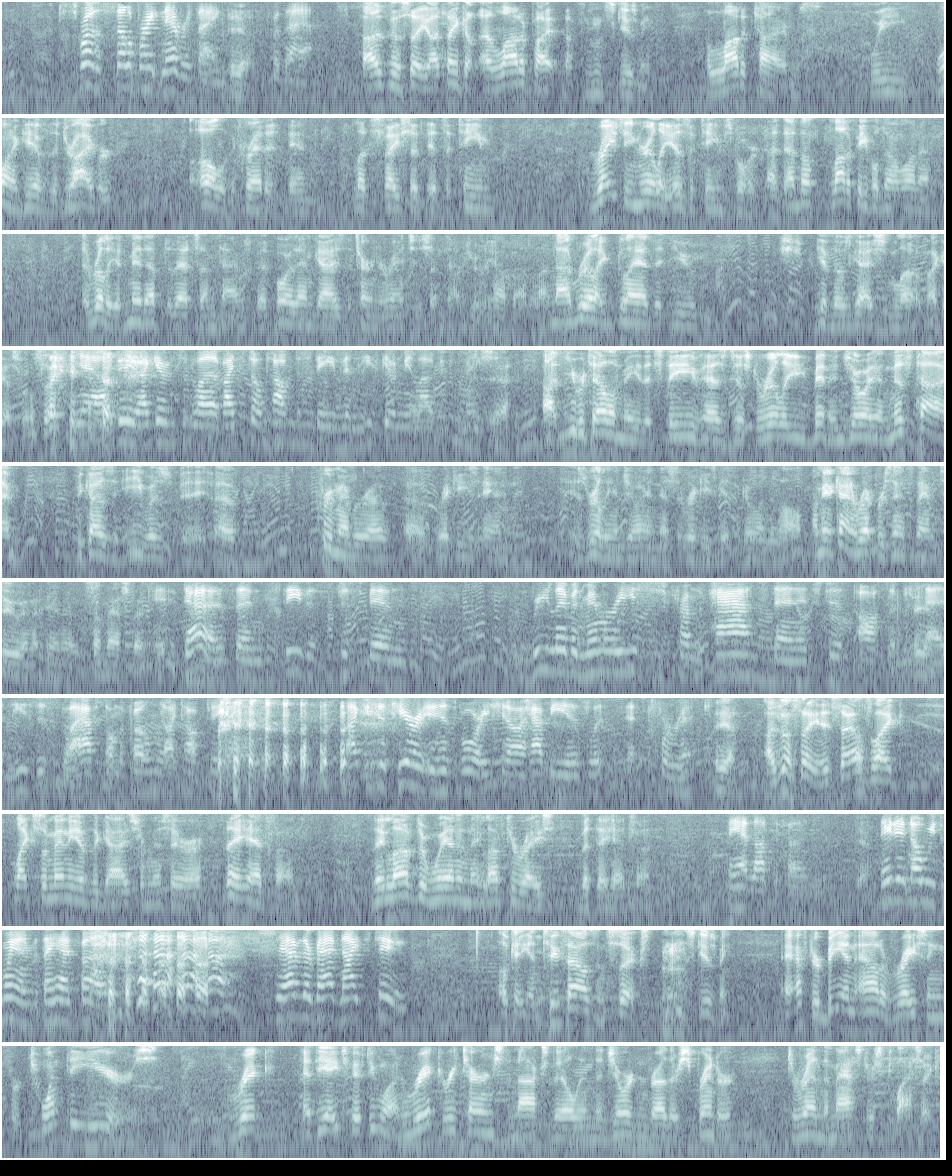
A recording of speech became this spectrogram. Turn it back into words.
just celebrating everything Yeah. for that. I was going to say, I think a, a lot of, pi- uh, excuse me, a lot of times we want to give the driver all of the credit, and let's face it, it's a team. Racing really is a team sport. I, I don't, a lot of people don't want to really admit up to that sometimes, but boy, them guys that turn the wrenches sometimes really help out a lot. And I'm really glad that you give those guys some love, I guess we'll say. Yeah, I do. I give him some love. I still talk to Steve, and he's given me a lot of information. Yeah. Uh, you were telling me that Steve has just really been enjoying this time because he was a, crew member of, of Ricky's and is really enjoying this that Ricky's getting going to the hall. I mean, it kind of represents them too in, a, in a, some aspect. It does, and Steve has just been reliving memories from the past, and it's just awesome. He said he just laughs on the phone when I talk to him. I can just hear it in his voice, you know, how happy he is for Rick. yeah. I was to say, it sounds like, like so many of the guys from this era, they had fun. They loved to win and they loved to race, but they had fun. They had lots of fun. Yeah. They didn't always win, but they had fun. they have their bad nights too. Okay, in 2006, excuse me, after being out of racing for 20 years, Rick, at the age 51, Rick returns to Knoxville in the Jordan Brothers Sprinter to run the Masters Classic.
